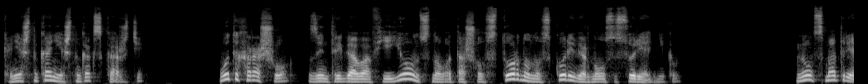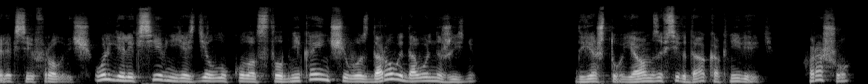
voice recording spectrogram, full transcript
«Конечно, конечно, как скажете». Вот и хорошо. Заинтриговав ее, он снова отошел в сторону, но вскоре вернулся с урядником. Ну вот смотри, Алексей Фролович, Ольге Алексеевне я сделал укол от столбняка и ничего, здоровый, довольна жизнью. Да я что, я вам завсегда, как не верить. Хорошо.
